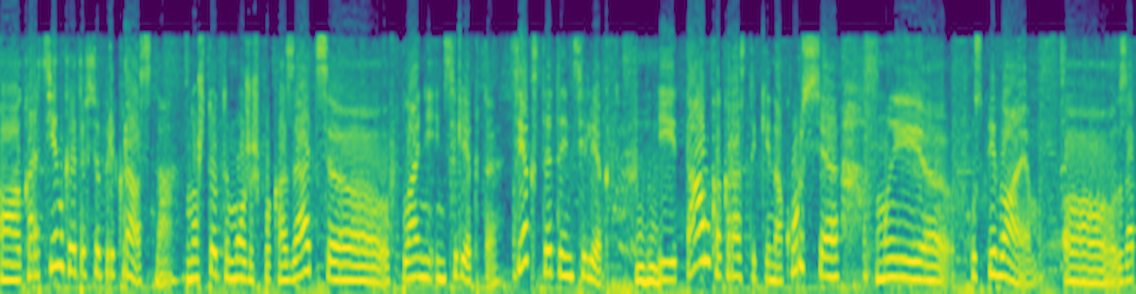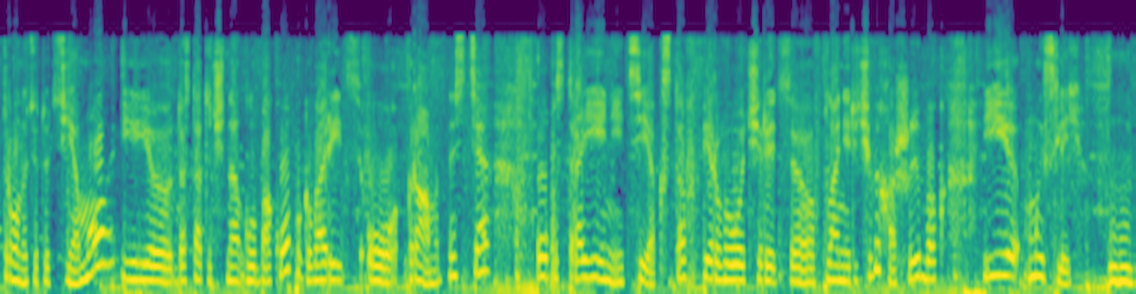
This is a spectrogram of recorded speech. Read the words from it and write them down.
А, картинка это все прекрасно, но что ты можешь показать а, в плане интеллекта? Текст это интеллект. Угу. И там как раз-таки на курсе мы успеваем а, затронуть эту тему и достаточно глубоко поговорить о грамотности, о построении текстов, в первую очередь э, в плане речевых ошибок, и мы мыслей, угу.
